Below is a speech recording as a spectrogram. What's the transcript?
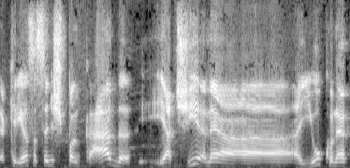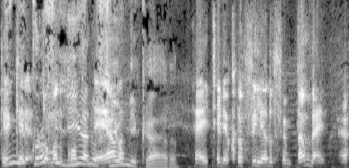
A criança sendo espancada e a tia, né, a, a Yuko, né, Tem querer- tomando necrofilia conta no dela. filme, cara. É, e tem necrofilia no filme também. né?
